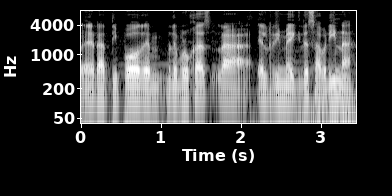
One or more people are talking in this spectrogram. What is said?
era tipo de, de brujas, la, el remake de Sabrina,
